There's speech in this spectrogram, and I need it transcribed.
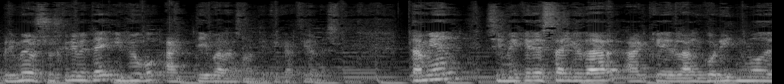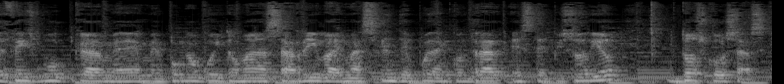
primero suscríbete y luego activa las notificaciones. También, si me quieres ayudar a que el algoritmo de Facebook eh, me, ponga un poquito más arriba y más gente pueda encontrar este episodio, dos cosas.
